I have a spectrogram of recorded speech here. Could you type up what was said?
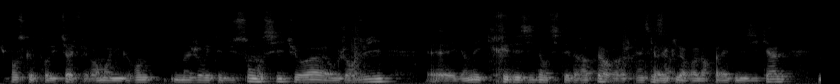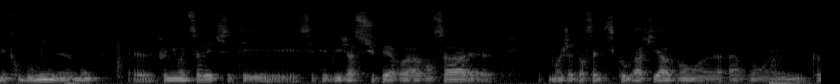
je pense que le producteur, il fait vraiment une grande majorité du son aussi, tu vois. Aujourd'hui, euh, il y en a, ils créent des identités de rappeurs, rien qu'avec leur, leur palette musicale. Metro Boomin, bon, euh, 21 Savage, c'était c'était déjà super avant ça. Moi, j'adore sa discographie avant. euh, avant euh,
